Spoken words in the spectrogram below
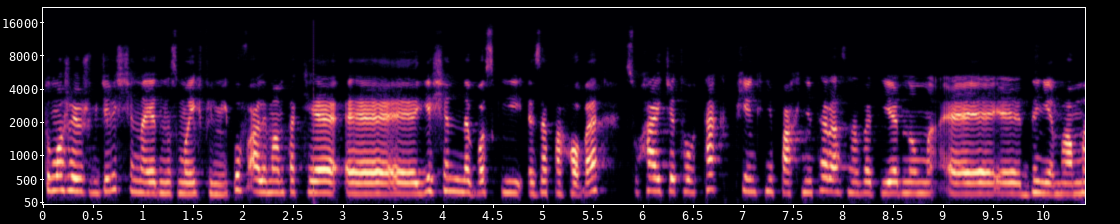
Tu może już widzieliście na jednym z moich filmików, ale mam takie e, jesienne woski zapachowe. Słuchajcie, to tak pięknie pachnie. Teraz nawet jedną e, dynię mam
